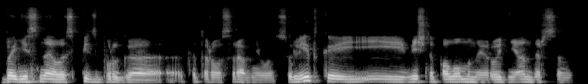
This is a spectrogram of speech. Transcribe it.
Бенни Снелл из Питтсбурга, которого сравнивают с улиткой, и вечно поломанный Родни Андерсон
